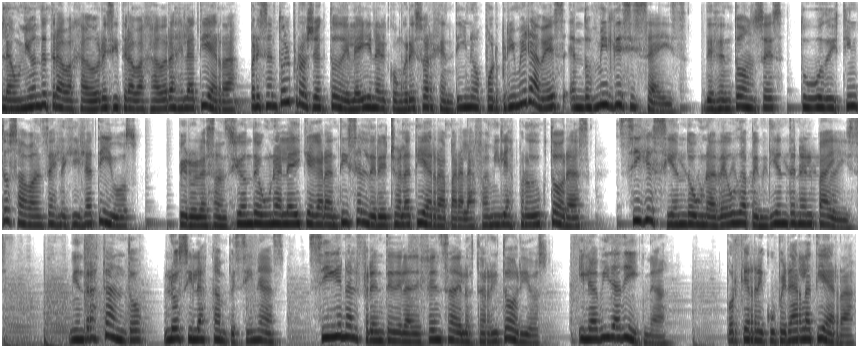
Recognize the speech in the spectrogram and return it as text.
La Unión de Trabajadores y Trabajadoras de la Tierra presentó el proyecto de ley en el Congreso argentino por primera vez en 2016. Desde entonces tuvo distintos avances legislativos Pero la sanción de una ley que garantiza el derecho a la tierra para las familias productoras sigue siendo una deuda pendiente en el país. Mientras tanto, los y las campesinas siguen al frente de la defensa de los territorios y la vida digna, porque recuperar la tierra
